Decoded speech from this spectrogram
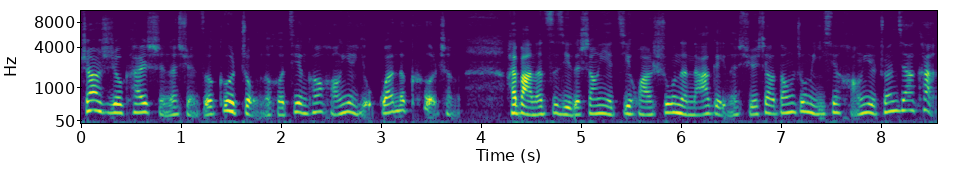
，Josh 就开始呢选择各种呢和健康行业有关的课程，还把呢自己的商业计划书呢拿给呢学校当中的一些行业专家看，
